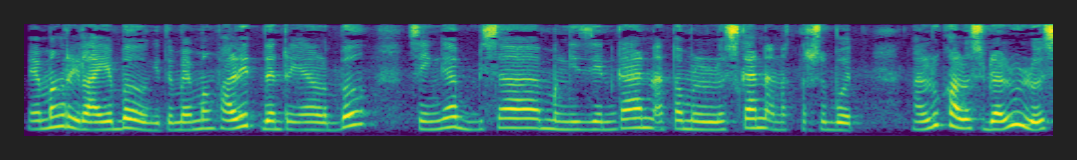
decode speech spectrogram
memang reliable gitu, memang valid dan reliable sehingga bisa mengizinkan atau meluluskan anak tersebut. Lalu kalau sudah lulus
